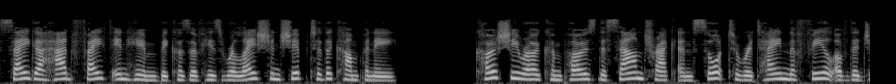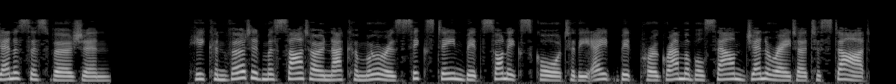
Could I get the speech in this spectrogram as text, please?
Sega had faith in him because of his relationship to the company. Koshiro composed the soundtrack and sought to retain the feel of the Genesis version. He converted Masato Nakamura's 16-bit Sonic score to the 8-bit programmable sound generator to start,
